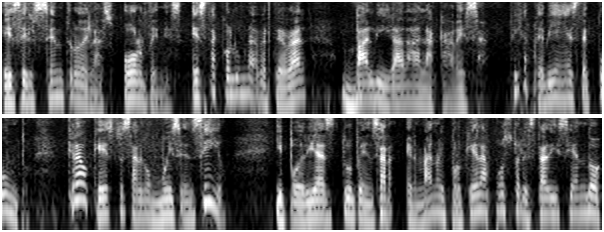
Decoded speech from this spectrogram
es el centro de las órdenes. Esta columna vertebral va ligada a la cabeza. Fíjate bien este punto. Creo que esto es algo muy sencillo. Y podrías tú pensar, hermano, ¿y por qué el apóstol está diciendo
